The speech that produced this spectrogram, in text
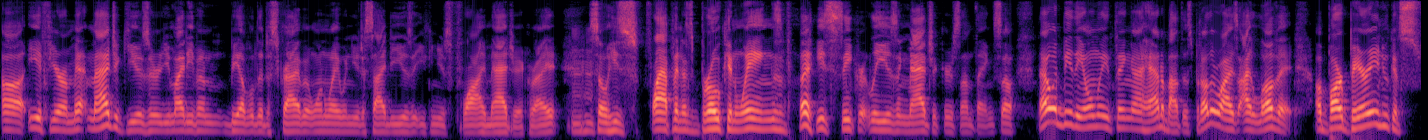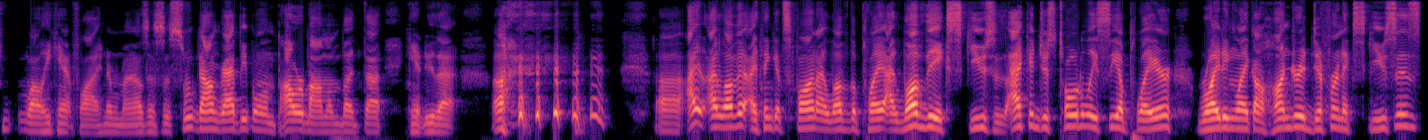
uh, if you're a ma- magic user, you might even be able to describe it one way when you decide to use it. You can use fly magic, right? Mhm. So he's flapping his broken wings, but he's secretly using magic or something. So that would be the only thing I had about this. But otherwise, I love it. A barbarian who can, sw- well, he can't fly. Never mind. I was going to swoop down, grab people, and power bomb them, but uh, can't do that. Uh, uh, I, I love it. I think it's fun. I love the play. I love the excuses. I could just totally see a player writing like a hundred different excuses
